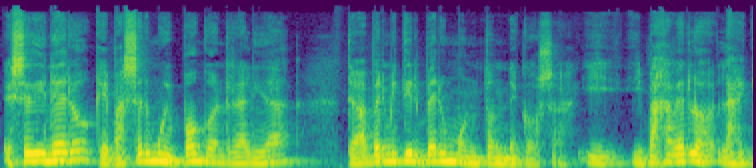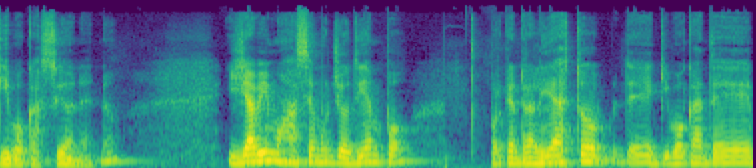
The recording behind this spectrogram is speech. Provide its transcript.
Ese dinero, que va a ser muy poco en realidad, te va a permitir ver un montón de cosas y, vas a ver las equivocaciones, ¿no? Y ya vimos hace mucho tiempo, porque en realidad esto de equivócate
